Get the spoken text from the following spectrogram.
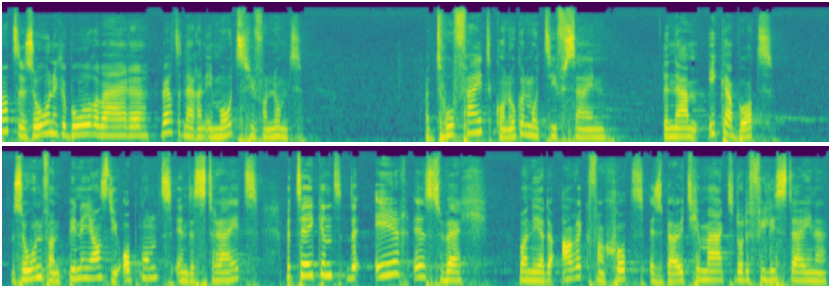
dat de zonen geboren waren, werd het naar een emotie vernoemd. Maar droefheid kon ook een motief zijn. De naam Ikabod, zoon van Pineas die opkomt in de strijd, betekent de eer is weg wanneer de ark van God is buitgemaakt door de Filistijnen.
